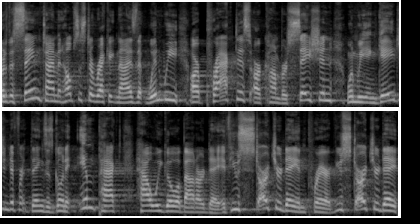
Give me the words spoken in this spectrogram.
But at the same time, it helps us to recognize that when we, our practice, our conversation, when we engage in different things, is going to impact how we go about our day. If you start your day in prayer, if you start your day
